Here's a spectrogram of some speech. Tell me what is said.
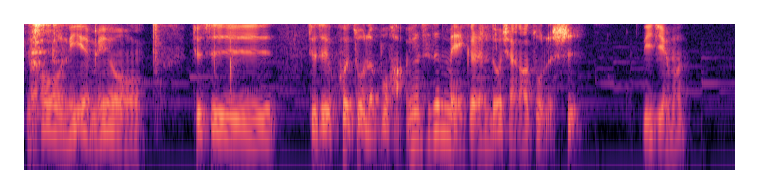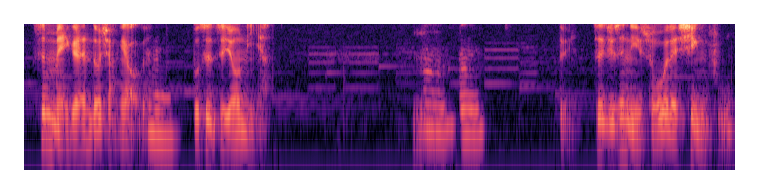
然后你也没有就是就是会做的不好，因为这是每个人都想要做的事，理解吗？是每个人都想要的，嗯不是只有你啊。嗯嗯对，这就是你所谓的幸福，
